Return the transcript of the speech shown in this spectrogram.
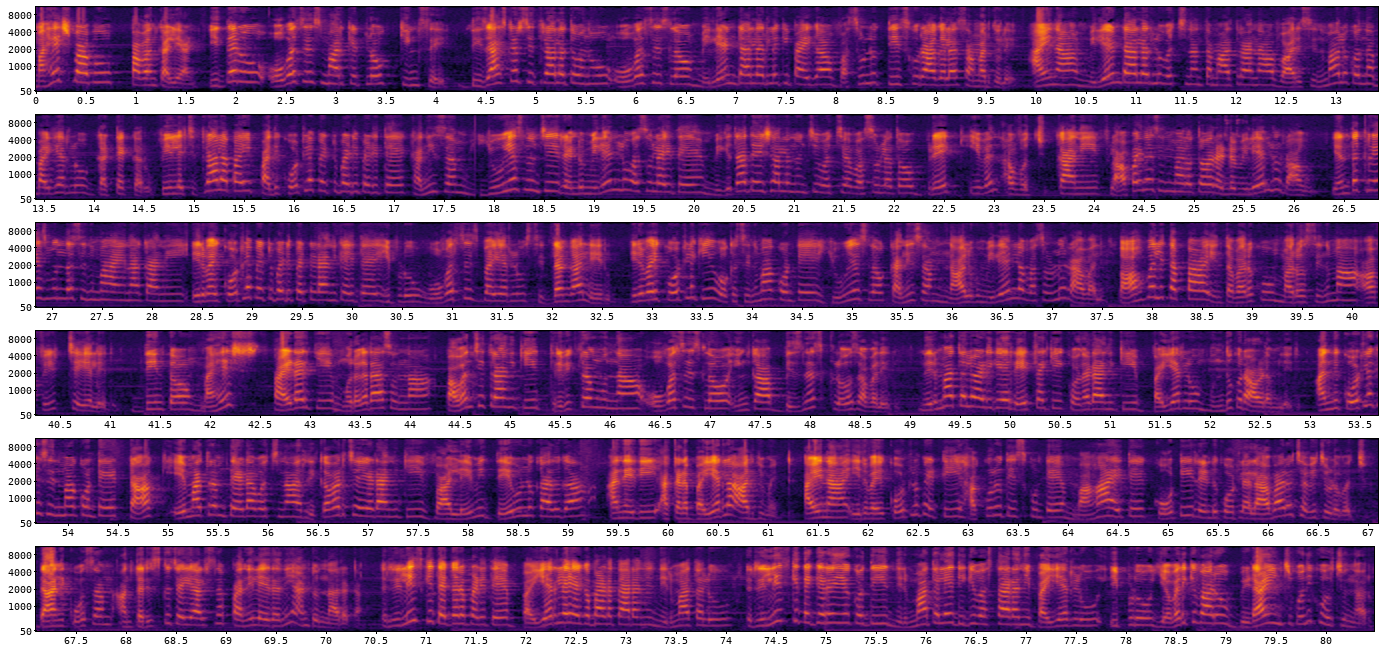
మహేష్ బాబు పవన్ కళ్యాణ్. ఇద్దరు ఓవర్సీస్ మార్కెట్లో కింగ్సే. Disaster చిత్రాలతోనూ ఓవర్సీస్లో million డాలర్లకి పైగా వసూలు తీసుకురాగల సమర్థులే. అయినా మిలియన్ డాలర్లు వచ్చినంత మాత్రాన వారి సినిమాలు కొన్న బయ్యర్లు గట్టెక్కరు. వీళ్ళ చిత్రాలపై పది కోట్ల పెట్టుబడి పెడితే కనీసం యుఎస్ నుంచి రెండు మిలియన్లు వసూలైతే మిగతా దేశాల నుంచి వచ్చే వసూళ్ళతో బ్రేక్ ఈవెన్ అవ్వచ్చు. కానీ ఫ్లాప్ అయిన సినిమాలతో రెండు మిలియన్లు రావు. ఎంత క్రేజ్ ఉన్న సినిమా అయినా కానీ ఇరవై కోట్ల పెట్టుబడి పెట్టడానికి పెట్టడానికైతే ఇప్పుడు ఓవర్సీస్ బయర్లు సిద్ధంగా లేరు. ఇరవై కోట్లకి ఒక సినిమా కొంటే యుఎస్లో కనీసం నాలుగు మిలియన్ల వసూళ్ళు రావాలి. బాహుబలి తప్ప ఇంతవరకు మరో సినిమా ఆ ఫీట్ చేయలేదు. దీంతో మహేష్ స్పైడర్కి మురగదాస్ ఉన్నా పవన్ చిత్రానికి త్రివిక్రమ్ ఉన్నా ఓవర్సీస్లో ఇంకా బిజినెస్ క్లోజ్ అవ్వలేదు. నిర్మాతలు అడిగే రేట్లకి కొనడానికి బయ్యర్లు ముందుకు రావడం లేదు. అన్ని కోట్లకి సినిమా కొంటే టాక్ ఏమాత్రం తేడా వచ్చినా రికవర్ చేయడానికి వాళ్ళేమి దేవుళ్ళు కాదుగా అనేది అక్కడ బయ్యర్ల ఆర్గ్యుమెంట్. అయినా ఇరవై కోట్లు పెట్టి హక్కులు తీసుకుంటే మహా అయితే కోటి రెండు కోట్ల లాభాలు చవి చూడవచ్చు. దానికోసం అంత రిస్క్ చేయాల్సిన పని లేదని అంటున్నారట. రిలీజ్కి దగ్గర పడితే బయ్యర్లే ఎగబడతారని నిర్మాతలు రిలీజ్కి దగ్గరయ్యే కొద్దీ నిర్మాతలే దిగి వస్తారని బయ్యర్లు ఇప్పుడు ఎవరికి వారు బిడాయించుకొని కూర్చున్నారు.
